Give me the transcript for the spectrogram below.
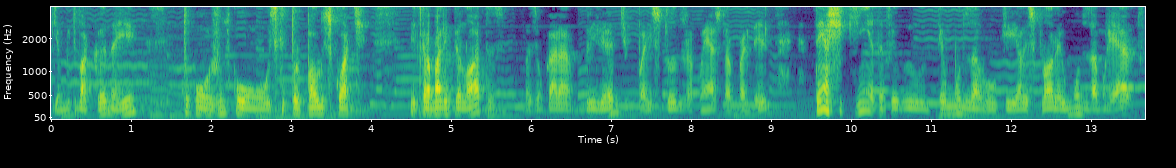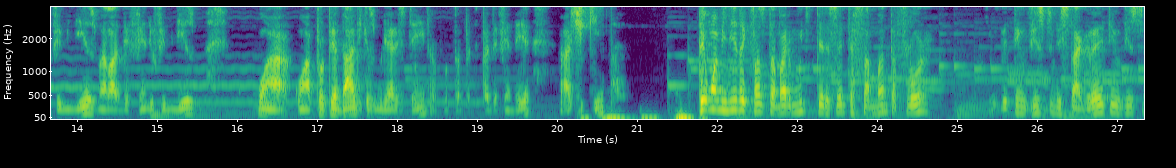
que é muito bacana aí, com, junto com o escritor Paulo Scott. Ele trabalha em Pelotas, mas é um cara brilhante, o país todo já conhece o trabalho dele. Tem a Chiquinha, também, tem o mundo da, o que ela explora é o mundo da mulher, do feminismo, ela defende o feminismo com a, com a propriedade que as mulheres têm para defender. A Chiquinha. Tem uma menina que faz um trabalho muito interessante, a Samantha Flor, eu tenho visto no Instagram e tenho visto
